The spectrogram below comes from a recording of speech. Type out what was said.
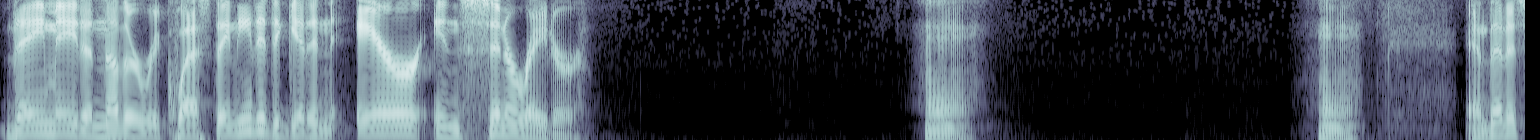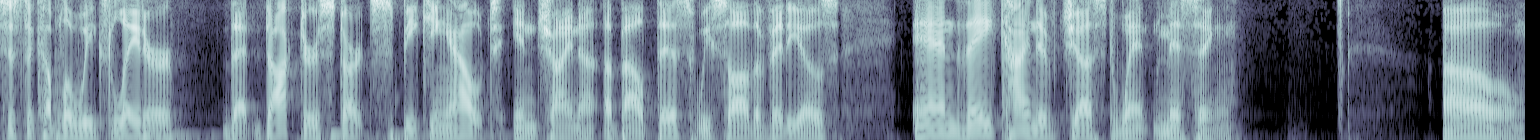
they made another request. They needed to get an air incinerator. Hmm. Hmm. And then it's just a couple of weeks later that doctors start speaking out in China about this. We saw the videos and they kind of just went missing. Oh.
